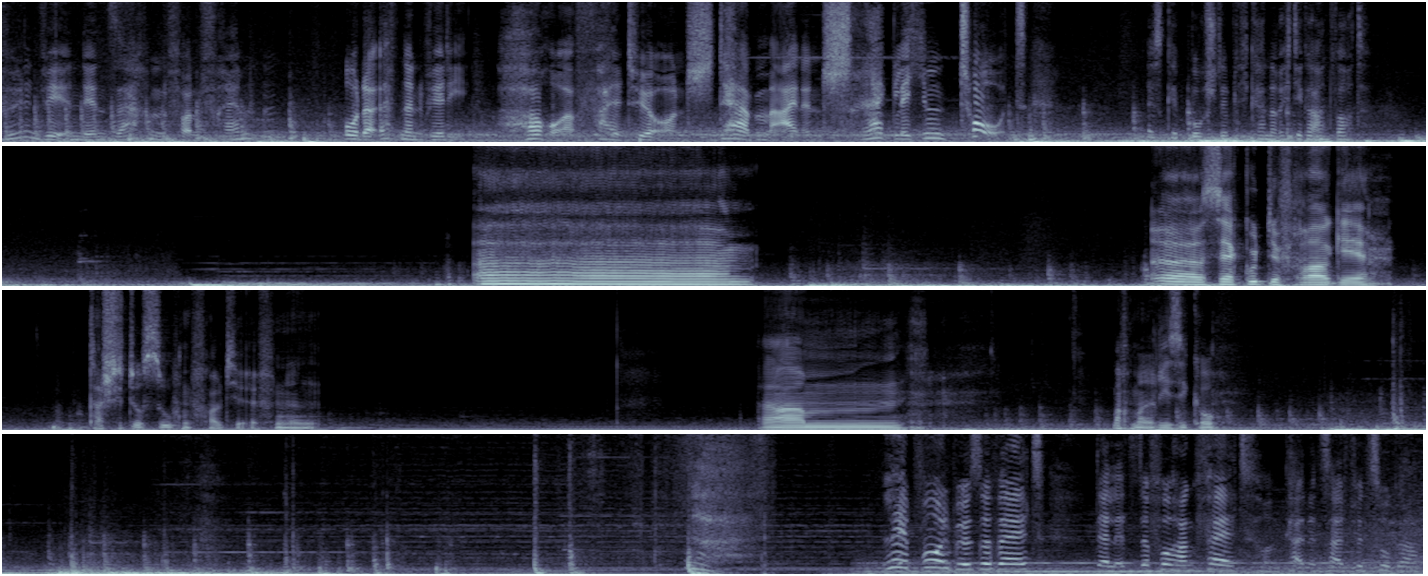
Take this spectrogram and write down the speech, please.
Wühlen wir in den Sachen von Fremden? Oder öffnen wir die Horrorfalltür und sterben einen schrecklichen Tod? Es gibt buchstäblich keine richtige Antwort. Ähm. Äh, sehr gute Frage. Tasche durchsuchen, Falltür öffnen. Ähm. Mach mal Risiko. Der Vorhang fällt und keine Zeit für Zugaben.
